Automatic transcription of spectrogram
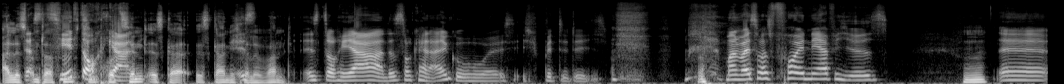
Alles Das unter zählt 15 doch gar Prozent ist gar, ist gar nicht Ist- relevant. Ist doch, ja, das ist doch kein Alkohol. Ich, ich bitte dich. Man weiß, was voll nervig ist. Hm? Äh,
